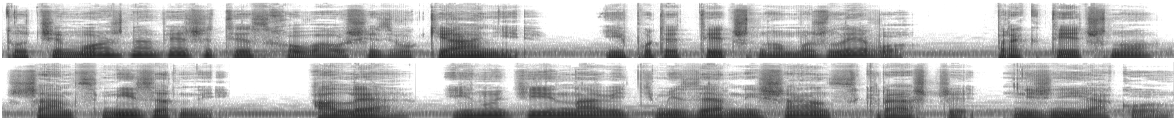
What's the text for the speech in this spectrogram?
То чи можна вижити, сховавшись в океані? Гіпотетично можливо, практично шанс мізерний, але іноді навіть мізерний шанс краще, ніж ніякого.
